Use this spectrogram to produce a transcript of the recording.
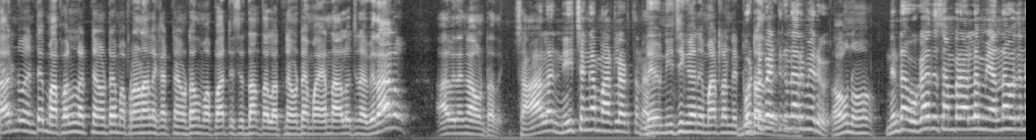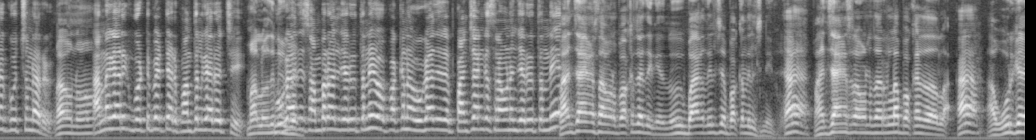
దారుణం అంటే మా పనులు అట్నే ఉంటాయి మా ప్రణాళిక అట్నే ఉంటుంది మా పార్టీ సిద్ధాంతాలు అట్నే ఉంటాయి మా అన్న ఆలోచన విధానం. ఆ విధంగా ఉంటది. చాలా నీచంగా మాట్లాడుతున్నారు. మేము నీచంగానే మాట్లాడినట్టు బొట్టు. పెట్టుకున్నారు మీరు. అవును. నిన్న ఉగాది సంబరాల్లో మీ అన్న వదిన కూర్చున్నారు. అవును. అన్నగారికి బొట్టు పెట్టారు పంతులు గారు వచ్చి. ఉగాది సంబరాలు జరుగుతున్నాయి. ఓ పక్కన ఉగాది పంచాంగ శ్రవణం జరుగుతుంది. పంచాంగ శ్రవణ బొక్క చదివి నువ్వు బాగా తెలిసే బొక్క తెలిసి నీకు. పంచాంగ శ్రవణ ధరలా బొక్క చదవలా. ఆ, ఊరికే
